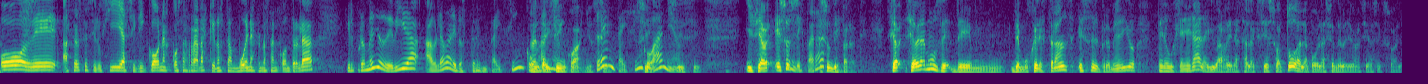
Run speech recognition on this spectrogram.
o de hacerse cirugías, siliconas, cosas raras que no están buenas, que no están controladas. Y el promedio de vida hablaba de los 35 años. 35 años. sí. 35 Sí, años. Sí, sí. Y si eso un es, disparate. es un disparate. Si, hab- si hablamos de, de, de mujeres trans, ese es el promedio, pero en general hay barreras al acceso a toda la población de la diversidad sexual.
